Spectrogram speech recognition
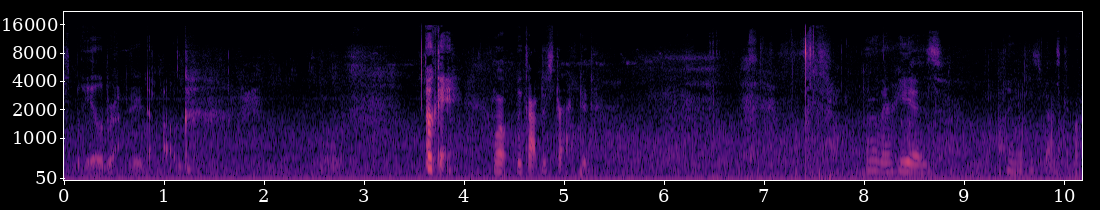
Spoiled rotten dog. Okay. Well, we got distracted. Oh, there he is, playing with his basketball.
